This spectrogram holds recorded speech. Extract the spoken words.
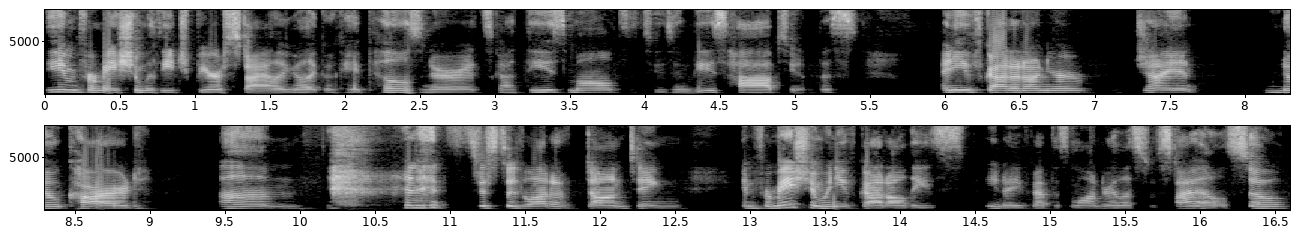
the information with each beer style. You're like, okay, Pilsner, it's got these malts, it's using these hops, you know, this, and you've got it on your giant note card. Um, and it's just a lot of daunting information when you've got all these, you know, you've got this laundry list of styles. So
